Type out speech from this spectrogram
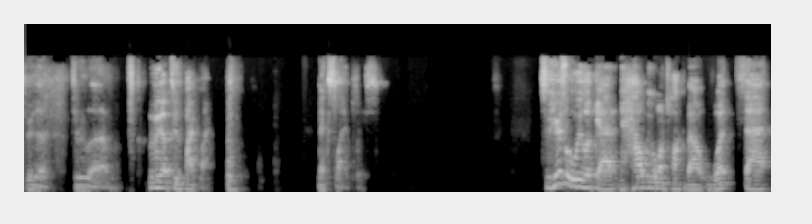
through the through uh, moving up through the pipeline? Next slide, please. So here's what we look at and how we want to talk about what that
